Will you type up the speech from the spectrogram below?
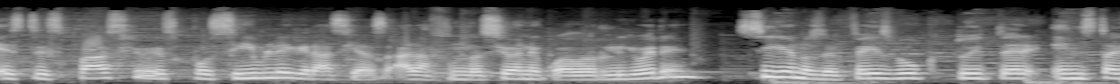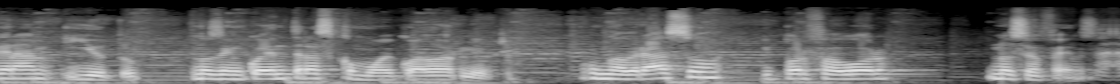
Este espacio es posible gracias a la Fundación Ecuador Libre. Síguenos en Facebook, Twitter, Instagram y YouTube. Nos encuentras como Ecuador Libre. Un abrazo y por favor, no se ofendan.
